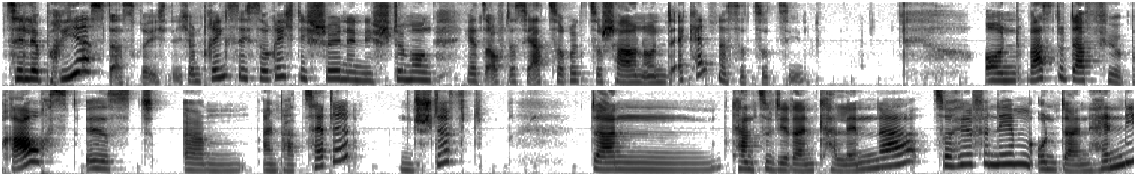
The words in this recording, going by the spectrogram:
zelebrierst das richtig und bringst dich so richtig schön in die Stimmung, jetzt auf das Jahr zurückzuschauen und Erkenntnisse zu ziehen. Und was du dafür brauchst, ist ähm, ein paar Zettel, ein Stift, dann kannst du dir deinen Kalender zur Hilfe nehmen und dein Handy.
